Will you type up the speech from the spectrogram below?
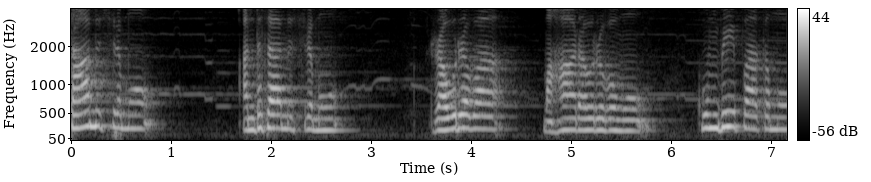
తామిశ్రము అంధతామిశ్రము రౌరవ మహారౌరవము కుంభీపాకము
